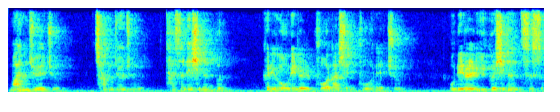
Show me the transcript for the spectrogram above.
만주의 주, 창조주, 다스리시는 분, 그리고 우리를 구원하신 구원의 주, 우리를 이끄시는 스승,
